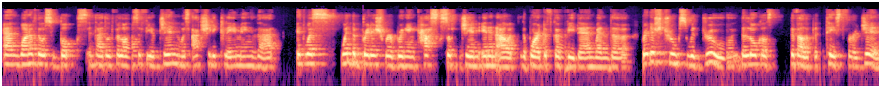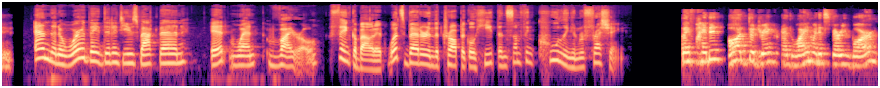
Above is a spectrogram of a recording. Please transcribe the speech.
And one of those books, entitled Philosophy of Gin, was actually claiming that It was when the British were bringing casks of gin in and out the port of Cavite, and when the British troops withdrew, the locals developed a taste for gin. And in a word they didn't use back then, it went viral. Think about it. What's better in the tropical heat than something cooling and refreshing? I find it odd to drink red wine when it's very warm.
